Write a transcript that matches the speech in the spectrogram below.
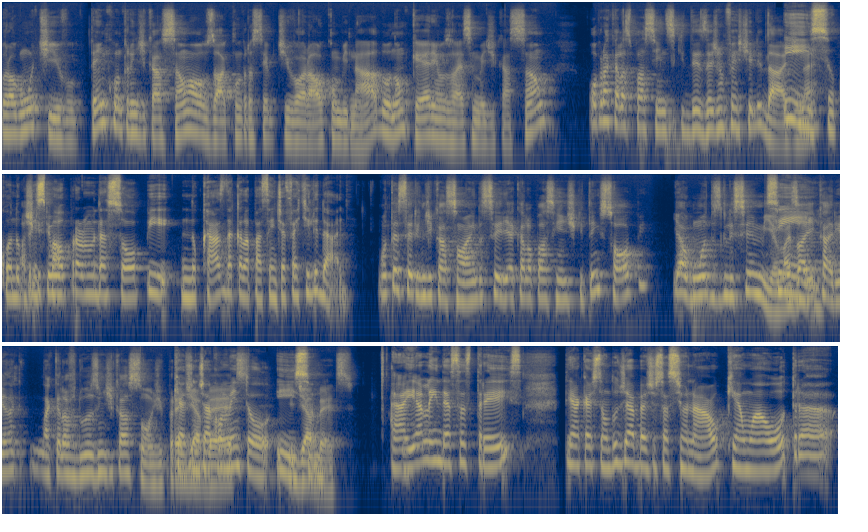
por algum motivo, têm contraindicação a usar contraceptivo oral combinado ou não querem usar essa medicação, ou para aquelas pacientes que desejam fertilidade, né? Isso, quando Acho o principal um- problema da SOP, no caso daquela paciente, é fertilidade. Uma terceira indicação ainda seria aquela paciente que tem SOP e alguma desglicemia, Sim. mas aí cairia na- naquelas duas indicações de Que a gente já pré-diabetes comentou. e Isso. diabetes. Aí, além dessas três, tem a questão do diabetes gestacional, que é uma outra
